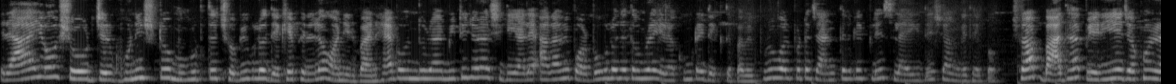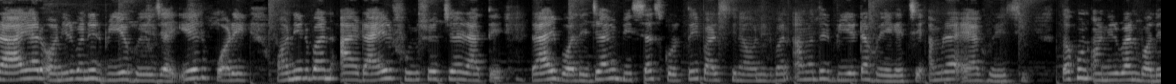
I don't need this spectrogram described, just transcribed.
রায় ও সৌর্যের ঘনিষ্ঠ মুহূর্তের ছবিগুলো দেখে ফেলল অনির্বাণ। হ্যাঁ বন্ধুরা মিটিজোড়া সিরিয়ালে আগামী পর্বগুলোতে তোমরা এরকমটাই দেখতে পাবে। পুরো গল্পটা জানতে হলে প্লিজ লাইক দিয়ে সঙ্গে থেকো। সব বাধা পেরিয়ে যখন রায় আর অনির্বাণের বিয়ে হয়ে যায়, এরপরে অনির্বাণ আর রায়ের ফুলসজ্জার রাতে রায় বলে যে, আমি বিশ্বাস করতেই পারছি না অনির্বাণ, আমাদের বিয়েটা হয়ে গেছে, আমরা এক হয়েছি। তখন অনির্বাণ বলে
